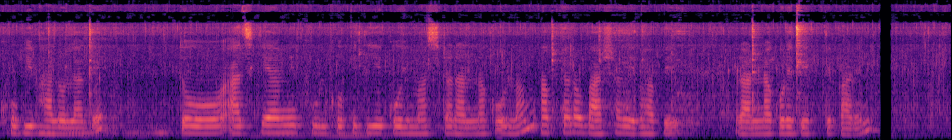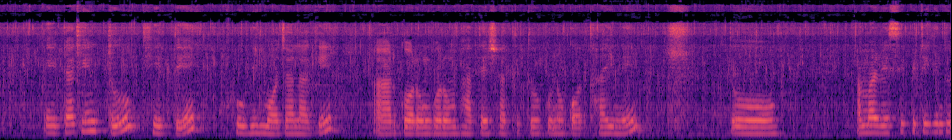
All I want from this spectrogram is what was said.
খুবই ভালো লাগে। তো আজকে আমি ফুলকপি দিয়ে কই মাছটা রান্না করলাম। আপনারাও বাসায় এভাবে রান্না করে দেখতে পারেন। এটা কিন্তু খেতে খুবই মজা লাগে আর গরম গরম ভাতের সাথে তো কোনো কথাই নেই। তো আমার রেসিপিটি কিন্তু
